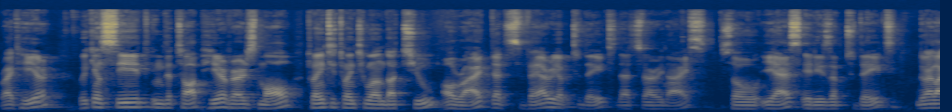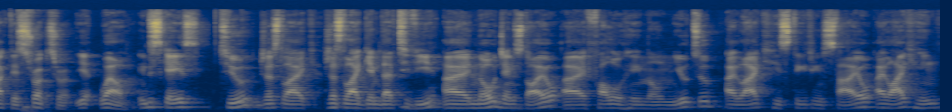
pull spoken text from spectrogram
Right here. We can see it in the top here, very small, 2021.2. All right, that's very up to date. That's very nice. So yes, it is up to date. Do I like the structure? Yeah, well, in this case, too, just like just like Game Dev TV. I know James Doyle. I follow him on YouTube. I like his teaching style. I like him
